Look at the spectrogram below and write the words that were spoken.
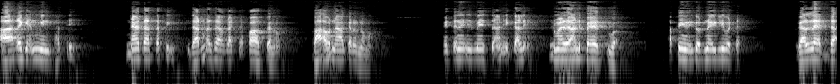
ආහාර ගැනීමෙන් පස්සේ නැවතත් අපි ධර්ම සාකච්ඡා පවත්වනවා. භාවනා කරනවා. මෙතන මේ ස්ථානයේ කලේ ධර්මදාන පැවැත්තුවා. අපි මේ ගොඩනැගිලිවට ගල්ල ඇද්දා,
